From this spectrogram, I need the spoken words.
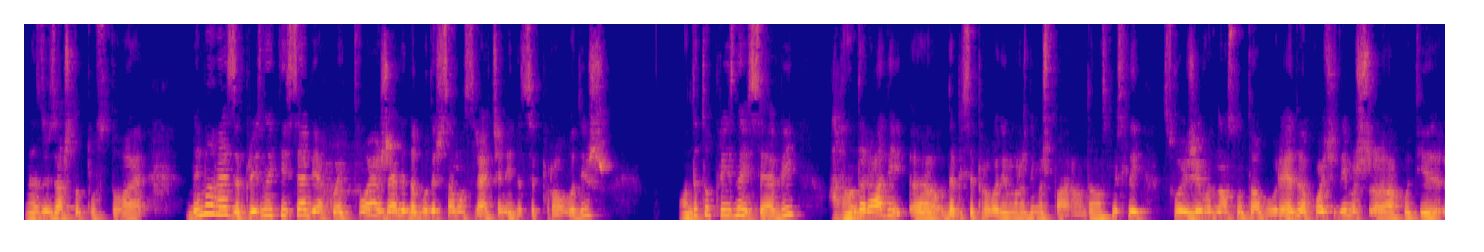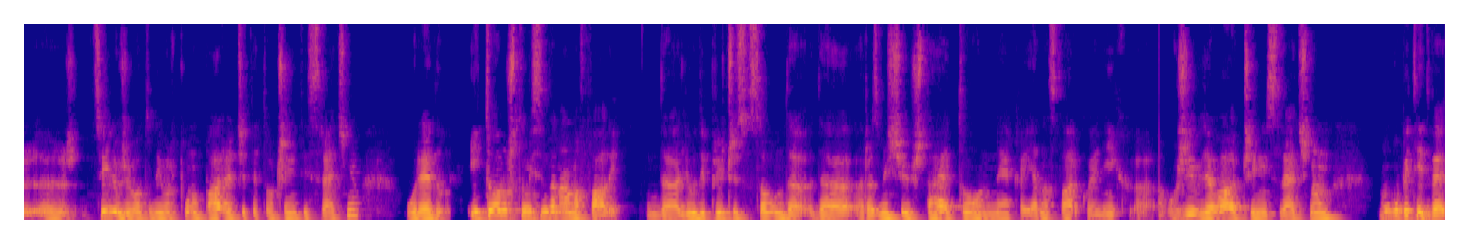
ne znaju zašto postoje nema veze, priznaj ti sebi, ako je tvoja želja da budeš samo srećan i da se provodiš, onda to priznaj sebi, Ali onda radi, uh, da bi se provodio, moraš da imaš para. Onda osmisli svoj život na osnovu toga u redu. Ako hoćeš da imaš, uh, ako ti je uh, cilj u životu da imaš puno para, će te to činiti srećnim, u redu. I to je ono što mislim da nama fali. Da ljudi pričaju sa sobom, da, da razmišljaju šta je to neka jedna stvar koja njih oživljava, čini srećnom. Mogu biti i dve,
